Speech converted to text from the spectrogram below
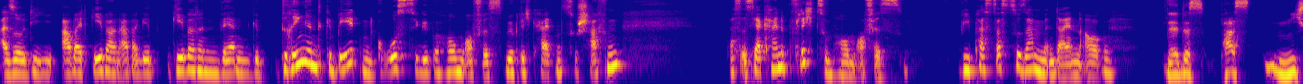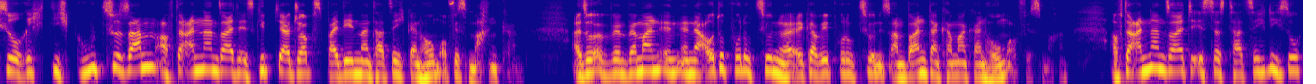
Also die Arbeitgeber und Arbeitgeberinnen werden ge dringend gebeten, großzügige Homeoffice-Möglichkeiten zu schaffen. Das ist ja keine Pflicht zum Homeoffice. Wie passt das zusammen in deinen Augen? Das passt nicht so richtig gut zusammen. Auf der anderen Seite, es gibt ja Jobs, bei denen man tatsächlich kein Homeoffice machen kann. Also wenn, wenn man in, in der Autoproduktion oder Lkw-Produktion ist am Band, dann kann man kein Homeoffice machen. Auf der anderen Seite ist das tatsächlich so,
